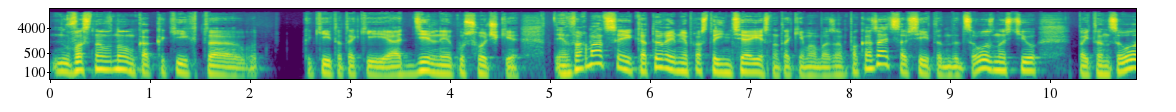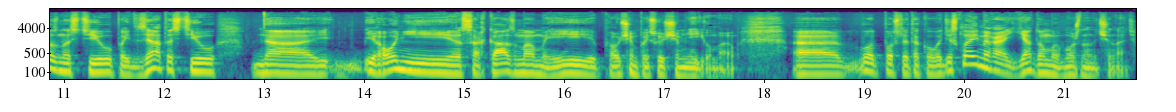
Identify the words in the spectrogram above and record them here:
в основном как каких-то какие-то такие отдельные кусочки информации, которые мне просто интересно таким образом показать со всей тенденциозностью, претенциозностью, предвзятостью, иронией, сарказмом и прочим присущим мне юмором. А, вот после такого дисклеймера, я думаю, можно начинать.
